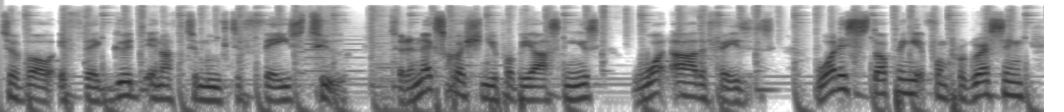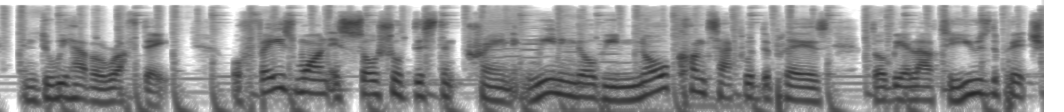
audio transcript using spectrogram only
to vote if they're good enough to move to phase two. So, the next question you're probably asking is what are the phases? What is stopping it from progressing? And do we have a rough date? Well, phase one is social distant training, meaning there will be no contact with the players. They'll be allowed to use the pitch,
